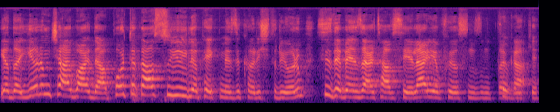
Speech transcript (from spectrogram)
Ya da yarım çay bardağı portakal suyuyla pekmezi karıştırıyorum. Siz de benzer tavsiyeler yapıyorsunuz mutlaka. tabii ki.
